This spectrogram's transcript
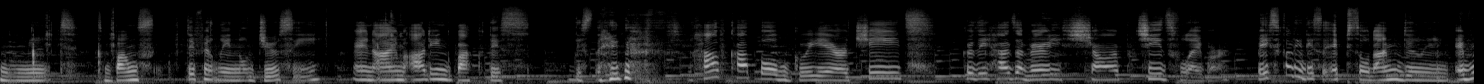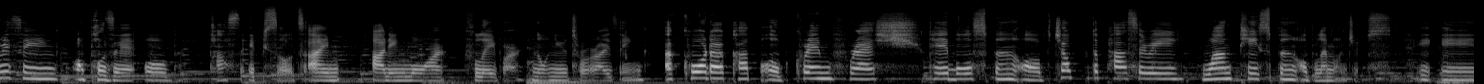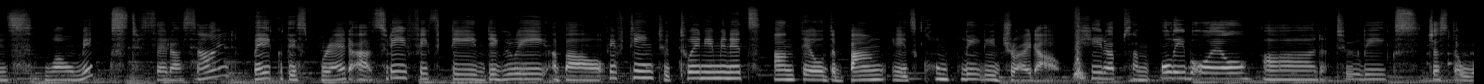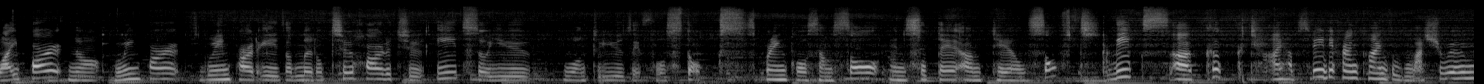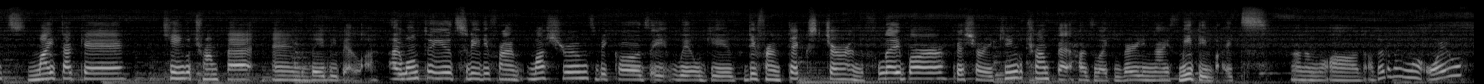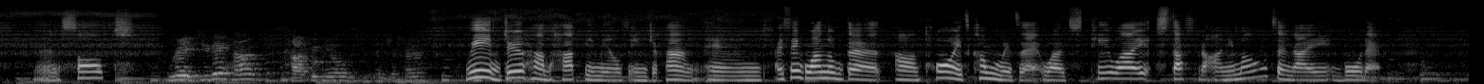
in the meat. It's bouncy, definitely not juicy. And I'm adding back this this thing. Half cup of Gruyere cheese because it has a very sharp cheese flavor. Basically, this episode I'm doing everything opposite of past episodes, I'm adding more flavor, not neutralizing. A quarter cup of creme fraiche, tablespoon of chopped parsley, one teaspoon of lemon juice. It is well mixed, set aside. Bake this bread at 350 degree about 15 to 20 minutes until the bun is completely dried out. Heat up some olive oil, add two leeks, just the white part, not green part. Green part is a little too hard to eat, so you want to use it for stocks. Sprinkle some salt and saute until soft. Leeks are cooked. I have three different kinds of mushrooms, maitake, king trumpet, and baby bella. I want to use three different mushrooms because it will give different texture and flavor. Especially king trumpet has like very nice meaty bites. And I'm gonna add a little bit more oil and salt. Rie, do they have Happy Meals? We do have Happy Meals in Japan, and I think one of the uh, toys come with it was TY stuffed animals, and I bought it.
